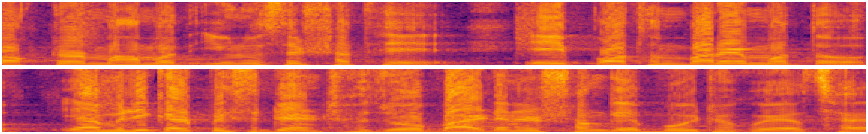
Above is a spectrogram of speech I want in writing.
ডক্টর মোহাম্মদ ইউনুসের সাথে এই প্রথমবারের মতো আমেরিকার প্রেসিডেন্ট জো বাইডেনের সঙ্গে বৈঠক হয়েছে।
